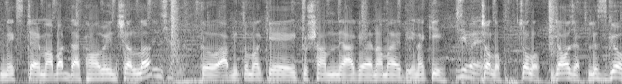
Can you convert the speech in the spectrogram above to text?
নেক্সট টাইম আবার দেখা হবে ইনশাল্লাহ তো আমি তোমাকে একটু সামনে আগে নামায় দিই নাকি? চলো চলো যাওয়া যাক লেটস গো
